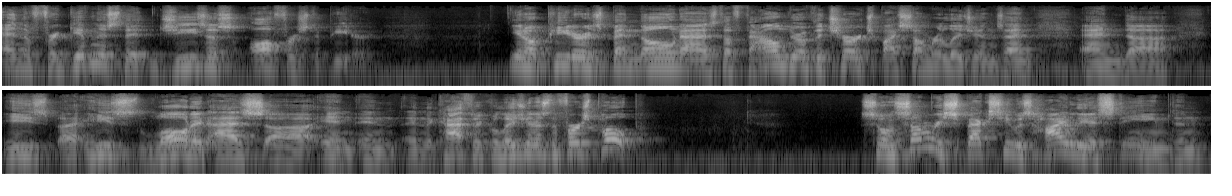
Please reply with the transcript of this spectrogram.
and the forgiveness that Jesus offers to Peter. You know, Peter has been known as the founder of the church by some religions, and, and uh, he's, uh, he's lauded as uh, in, in, in the Catholic religion as the first pope. So, in some respects, he was highly esteemed. And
